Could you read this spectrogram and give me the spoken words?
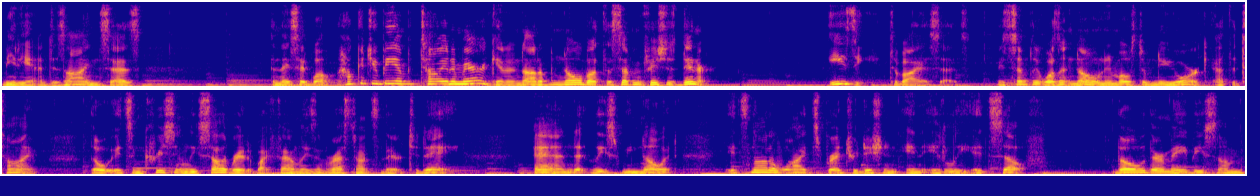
Media, and Design, says, and they said, Well, how could you be an Italian American and not know about the Seven Fishes dinner? Easy, Tobias says. It simply wasn't known in most of New York at the time, though it's increasingly celebrated by families and restaurants there today. And, at least we know it, it's not a widespread tradition in Italy itself, though there may be some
